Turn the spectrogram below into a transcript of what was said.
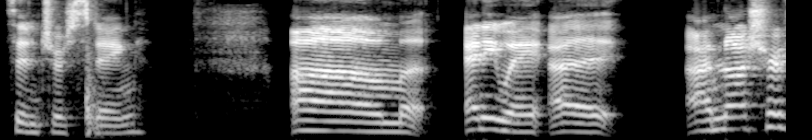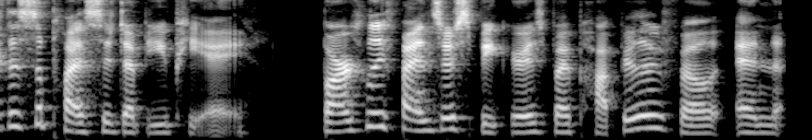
It's interesting. Um anyway, uh I'm not sure if this applies to WPA. Barkleigh finds their speakers by popular vote and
